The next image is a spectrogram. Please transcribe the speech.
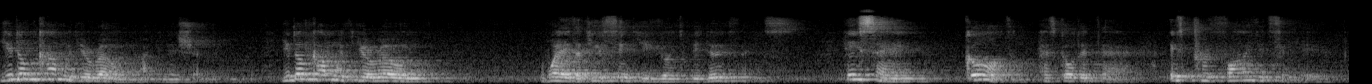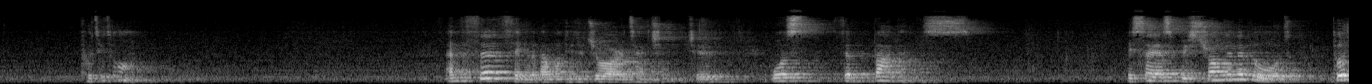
you don't come with your own ammunition. You don't come with your own way that you think you're going to be doing things. He's saying, God has got it there. It's provided for you. Put it on. And the third thing that I wanted to draw our attention to was the balance. He says, Be strong in the Lord, put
